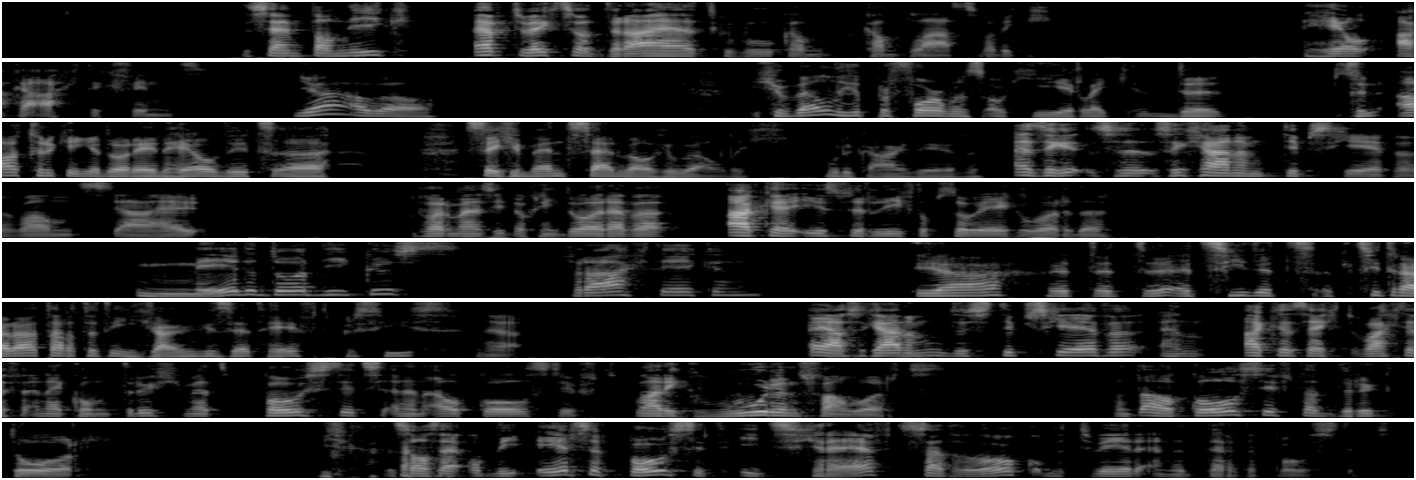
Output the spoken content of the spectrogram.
Dus zijn paniek hebt weg zodra hij het gevoel kan, kan plaatsen. Wat ik heel Akke-achtig vind. Ja, ah, wel. Geweldige performance ook hier. Like, de, zijn uitdrukkingen doorheen heel dit eh, segment zijn wel geweldig. Moet ik aangeven. En ze, ze, ze gaan hem tips geven. Want ja, hij... Voor mensen die het nog niet doorhebben... Akke is verliefd op Zoe geworden. Mede door die kus? Vraagteken. Ja, het, het, het, ziet het, het ziet eruit dat het het in gang gezet heeft, precies. Ja. En ja, ze gaan hem dus tips geven en Akke zegt wacht even en hij komt terug met post-its en een alcoholstift, waar ik woedend van word. Want de alcoholstift dat drukt door. Ja. Dus als hij op die eerste post-it iets schrijft, staat het ook op de tweede en de derde post-it.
